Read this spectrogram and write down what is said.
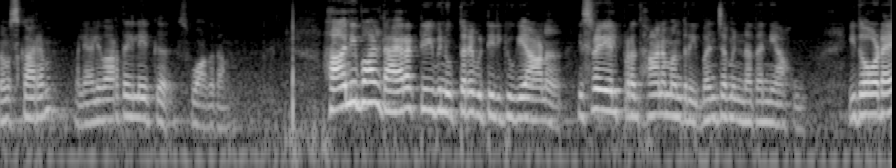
നമസ്കാരം. മലയാളി വാർത്തയിലേക്ക് സ്വാഗതം. ഹാനിബാൾ ഡയറക്ടീവിന് ഉത്തരവിട്ടിരിക്കുകയാണ് ഇസ്രയേൽ പ്രധാനമന്ത്രി ബെഞ്ചമിൻ നതന്യാഹു. ഇതോടെ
